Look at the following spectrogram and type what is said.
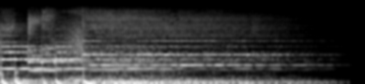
Thank you.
